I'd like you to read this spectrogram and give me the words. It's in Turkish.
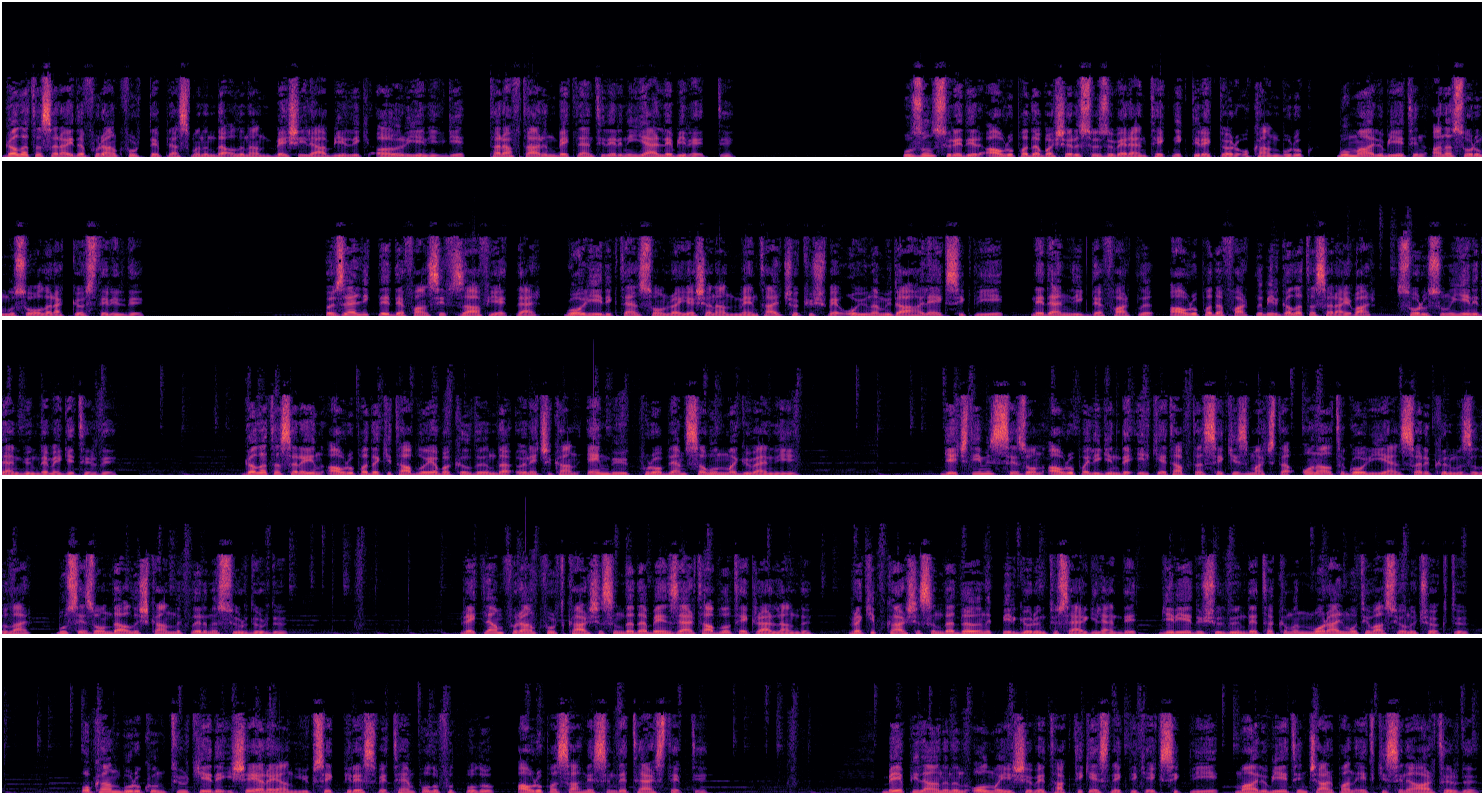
Galatasaray'da Frankfurt deplasmanında alınan 5 ila 1'lik ağır yenilgi, taraftarın beklentilerini yerle bir etti. Uzun süredir Avrupa'da başarı sözü veren teknik direktör Okan Buruk, bu mağlubiyetin ana sorumlusu olarak gösterildi. Özellikle defansif zafiyetler, gol yedikten sonra yaşanan mental çöküş ve oyuna müdahale eksikliği, neden ligde farklı, Avrupa'da farklı bir Galatasaray var, sorusunu yeniden gündeme getirdi. Galatasaray'ın Avrupa'daki tabloya bakıldığında öne çıkan en büyük problem savunma güvenliği. Geçtiğimiz sezon Avrupa Ligi'nde ilk etapta 8 maçta 16 gol yiyen Sarı Kırmızılılar, bu sezonda alışkanlıklarını sürdürdü. Reklam Frankfurt karşısında da benzer tablo tekrarlandı. Rakip karşısında dağınık bir görüntü sergilendi, geriye düşüldüğünde takımın moral motivasyonu çöktü. Okan Buruk'un Türkiye'de işe yarayan yüksek pres ve tempolu futbolu, Avrupa sahnesinde ters tepti. B planının olmayışı ve taktik esneklik eksikliği, mağlubiyetin çarpan etkisini artırdı.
